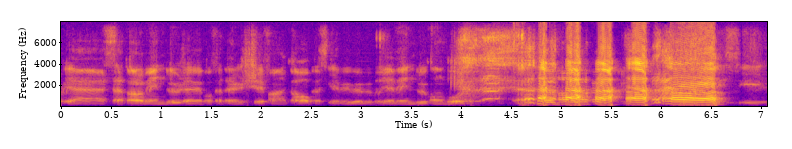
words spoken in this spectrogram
puis à 7h22, j'avais pas fait un chiffre encore parce qu'il y avait eu à peu près 22 combats. c'est,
